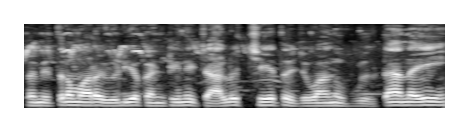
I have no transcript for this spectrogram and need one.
તો મિત્રો, મારો વીડિયો કન્ટિન્યુ ચાલુ જ છે તો જોવાનું ભૂલતા નહીં.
